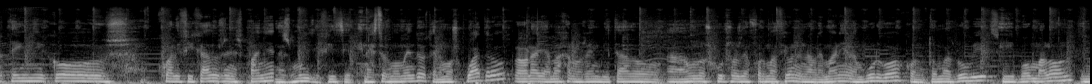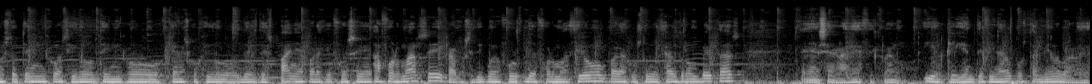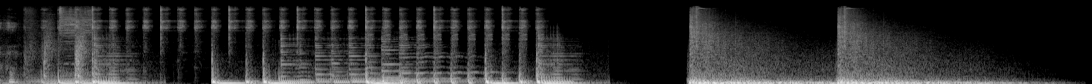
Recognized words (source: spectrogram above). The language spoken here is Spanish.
técnicos cualificados en España es muy difícil. En estos momentos tenemos cuatro. Ahora Yamaha nos ha invitado a unos cursos de formación en Alemania, en Hamburgo, con Thomas Rubitz y Bob Malone. Y nuestro técnico ha sido el técnico que han escogido desde España para que fuese a formarse. Y claro, ese tipo de, formación para customizar trompetas eh, se agradece, claro. Y el cliente final pues también lo va a agradecer.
